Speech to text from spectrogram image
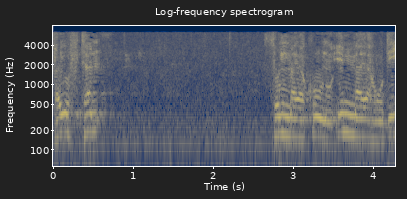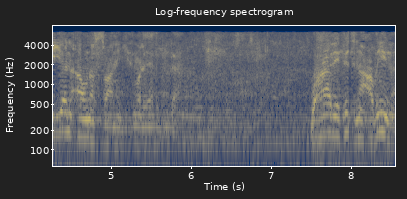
فيفتن. ثم يكون إما يهوديا أو نصرانيا والعياذ بالله. وهذه فتنة عظيمة.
